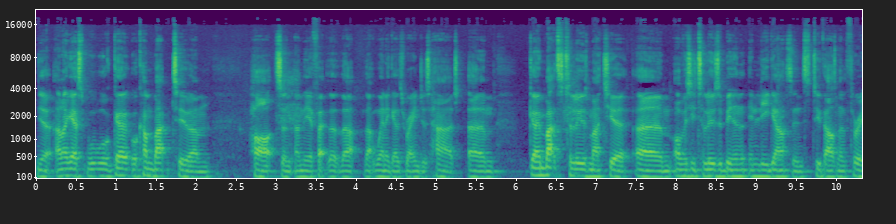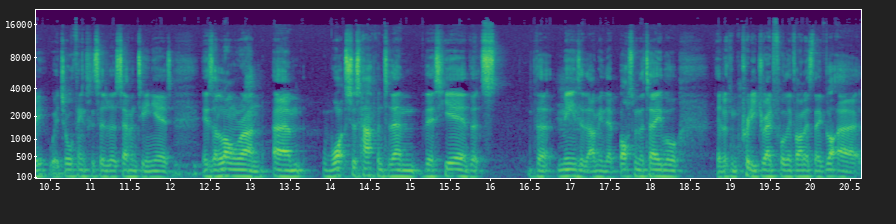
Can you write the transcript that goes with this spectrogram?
Yeah, and I guess we'll, we'll go. We'll come back to um, Hearts and, and the effect that, that that win against Rangers had. Um, going back to Toulouse, Mathieu. Um, obviously, Toulouse have been in, in Ligue 1 since 2003, which, all things considered, is 17 years, is a long run. Um, what's just happened to them this year? That's that means that I mean they're bottom of the table. They're looking pretty dreadful. If honest, they've uh,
